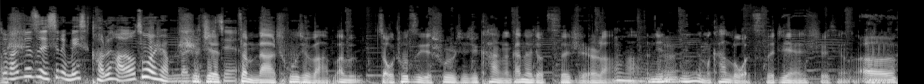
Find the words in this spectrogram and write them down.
就完全自己心里没考虑好要做什么的，世界就直接这么大，出去吧，嗯，走出自己的舒适区去看看，干脆就辞职了啊！嗯您嗯您怎么看裸辞这件事情啊？呃，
